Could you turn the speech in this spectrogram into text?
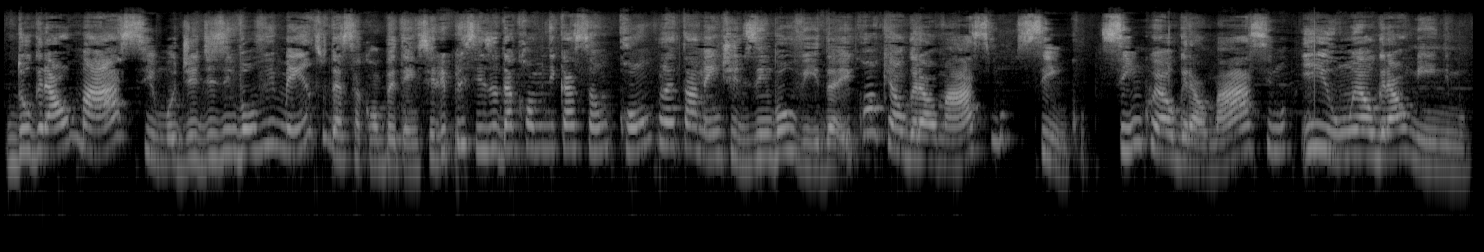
do grau máximo de desenvolvimento dessa competência. Ele precisa da comunicação completamente desenvolvida. E qual que é o grau máximo? 5. 5 é o grau máximo e 1 um é o grau mínimo,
